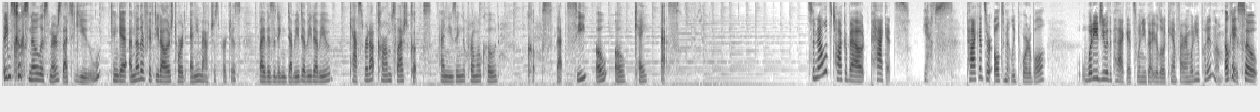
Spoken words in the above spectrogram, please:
Things Cooks Know listeners, that's you, can get another $50 toward any mattress purchase by visiting www.casper.com slash cooks and using the promo code cooks. That's C-O-O-K-S. So now let's talk about packets. Yes. Packets are ultimately portable. What do you do with the packets when you've got your little campfire and what do you put in them? Okay, so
